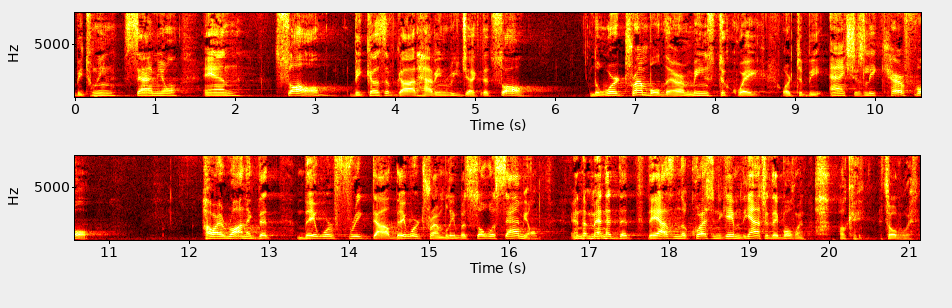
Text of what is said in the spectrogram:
between Samuel and Saul because of God having rejected Saul. The word tremble there means to quake or to be anxiously careful. How ironic that they were freaked out, they were trembling, but so was Samuel. And the minute that they asked him the question, he gave him the answer, they both went, okay, it's over with.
